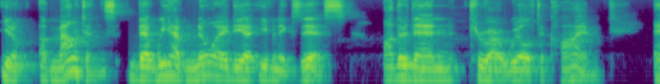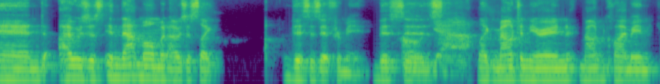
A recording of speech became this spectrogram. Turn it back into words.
you know of mountains that we have no idea even exists, other than through our will to climb. And I was just in that moment, I was just like, this is it for me. This oh, is yeah. like mountaineering, mountain climbing.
